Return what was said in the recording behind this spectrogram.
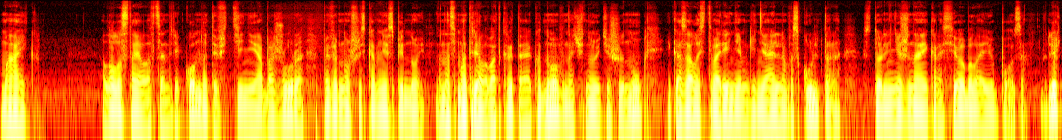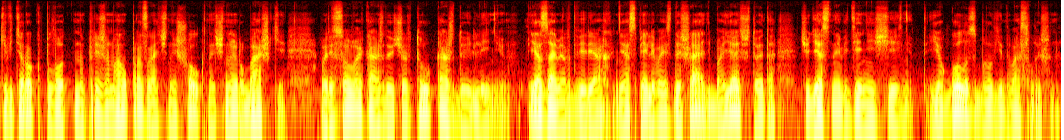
«Майк». Лола стояла в центре комнаты, в тени абажура, повернувшись ко мне спиной. Она смотрела в открытое окно, в ночную тишину и казалась творением гениального скульптора. Столь нежна и красива была ее поза. Легкий ветерок плотно прижимал прозрачный шелк ночной рубашки, вырисовывая каждую черту, каждую линию. Я замер в дверях, не осмеливаясь дышать, боясь, что это чудесное видение исчезнет. Ее голос был едва слышен.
